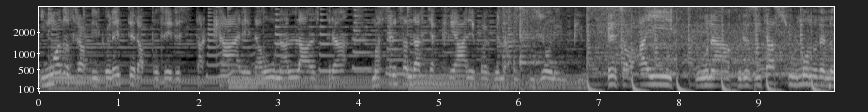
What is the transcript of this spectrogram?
in modo tra virgolette da poter staccare da una all'altra, ma senza andarti a creare poi quella confusione in più. Che ne so, hai una curiosità sul mondo dello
